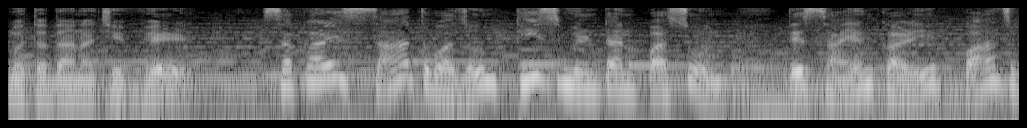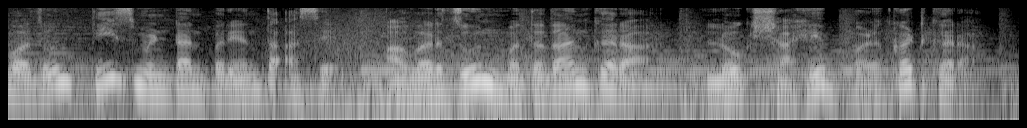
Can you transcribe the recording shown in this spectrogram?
मतदानाची वेळ सकाळी सात वाजून तीस मिनिटांपासून ते सायंकाळी पाच वाजून तीस मिनिटांपर्यंत असेल. आवर्जून मतदान करा. लोकशाही बळकट करा.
